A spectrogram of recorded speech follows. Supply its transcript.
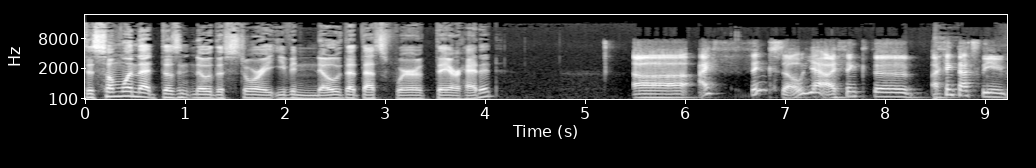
does someone that doesn't know the story even know that that's where they are headed? Uh, I think so. Yeah, I think the I think that's the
